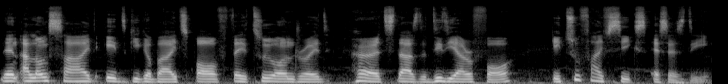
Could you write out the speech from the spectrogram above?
Then alongside 8 gigabytes of 3200 Hertz, that's the DDR4, a 256 SSD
